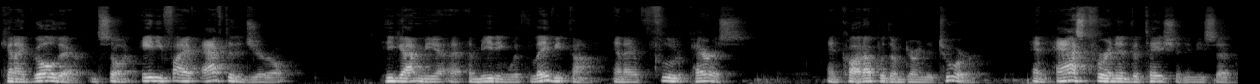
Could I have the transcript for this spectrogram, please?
can I go there? And so in 85 after the Giro, he got me a, a meeting with Leviton and I flew to Paris and caught up with him during the tour and asked for an invitation. And he said,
